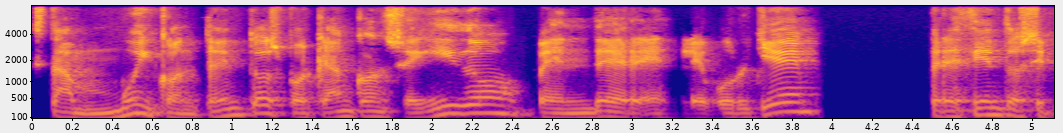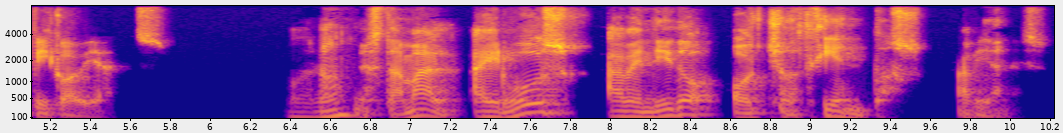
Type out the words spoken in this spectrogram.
Están muy contentos porque han conseguido vender en Le Bourget 300 y pico aviones. Bueno. No está mal. Airbus ha vendido 800 aviones.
